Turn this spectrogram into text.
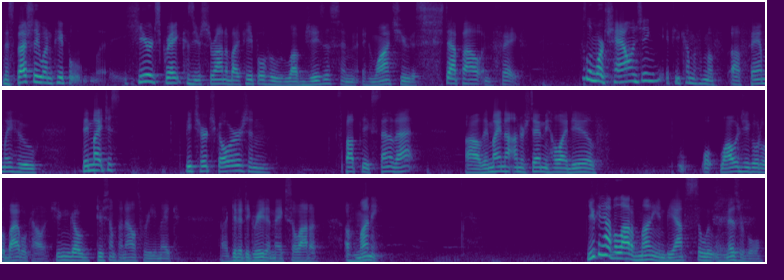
And especially when people, here it's great because you're surrounded by people who love Jesus and, and want you to step out in faith. It's a little more challenging if you come from a, a family who they might just be churchgoers and it's about the extent of that. Uh, they might not understand the whole idea of why would you go to a Bible college? You can go do something else where you make, uh, get a degree that makes a lot of, of money. You can have a lot of money and be absolutely miserable.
